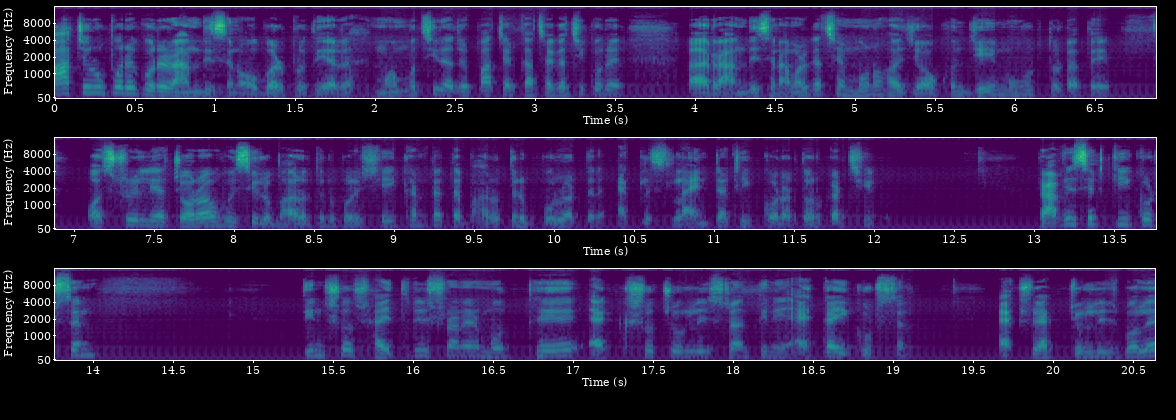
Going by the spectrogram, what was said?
পাঁচের উপরে করে রান দিয়েছেন ওভার প্রতি, আর মোহাম্মদ সিরাজও পাঁচের কাছাকাছি করে রান দিয়েছেন। আমার কাছে মনে হয় যে যখন যেই মুহূর্তটাতে অস্ট্রেলিয়া চড়াও হয়েছিল ভারতের উপরে, সেইখানটাতে ভারতের বোলারদের অ্যাটলিস্ট লাইনটা ঠিক করার দরকার ছিল। ট্রাভিসেট কি করছেন? তিনশো সাঁত্রিশ রানের মধ্যে একশো চল্লিশ রান তিনি একাই করছেন। একশো একচল্লিশ বলে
